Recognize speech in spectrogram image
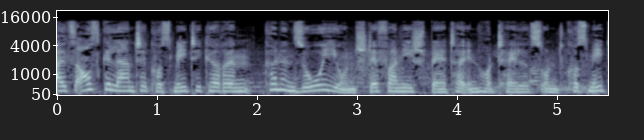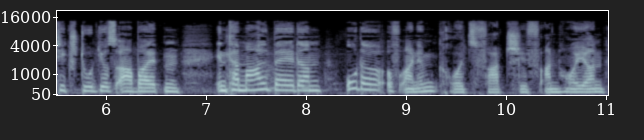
Als ausgelernte Kosmetikerin können Zoe und Stefanie später in Hotels und Kosmetikstudios arbeiten, in Thermalbädern oder auf einem Kreuzfahrtschiff anheuern.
